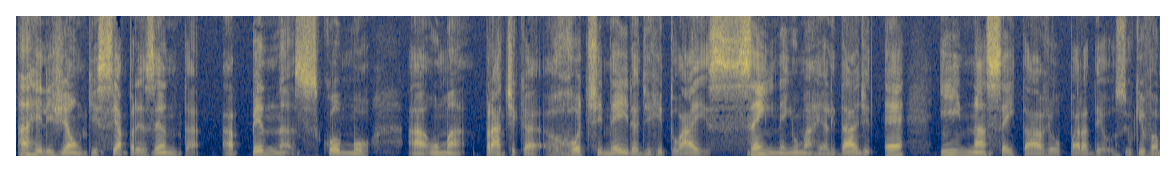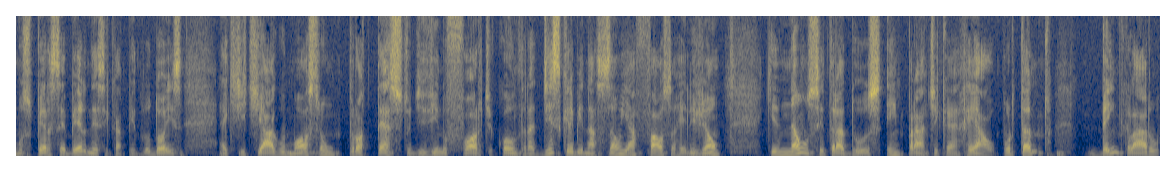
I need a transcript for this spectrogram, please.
a religião que se apresenta apenas como ah, uma prática rotineira de rituais, sem nenhuma realidade, é inaceitável para Deus. E o que vamos perceber nesse capítulo 2 é que Tiago mostra um protesto divino forte contra a discriminação e a falsa religião que não se traduz em prática real. Portanto, bem claro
